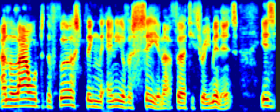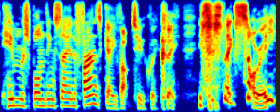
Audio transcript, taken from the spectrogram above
and allowed the first thing that any of us see in that 33 minutes is him responding saying the fans gave up too quickly. It's just like, sorry,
